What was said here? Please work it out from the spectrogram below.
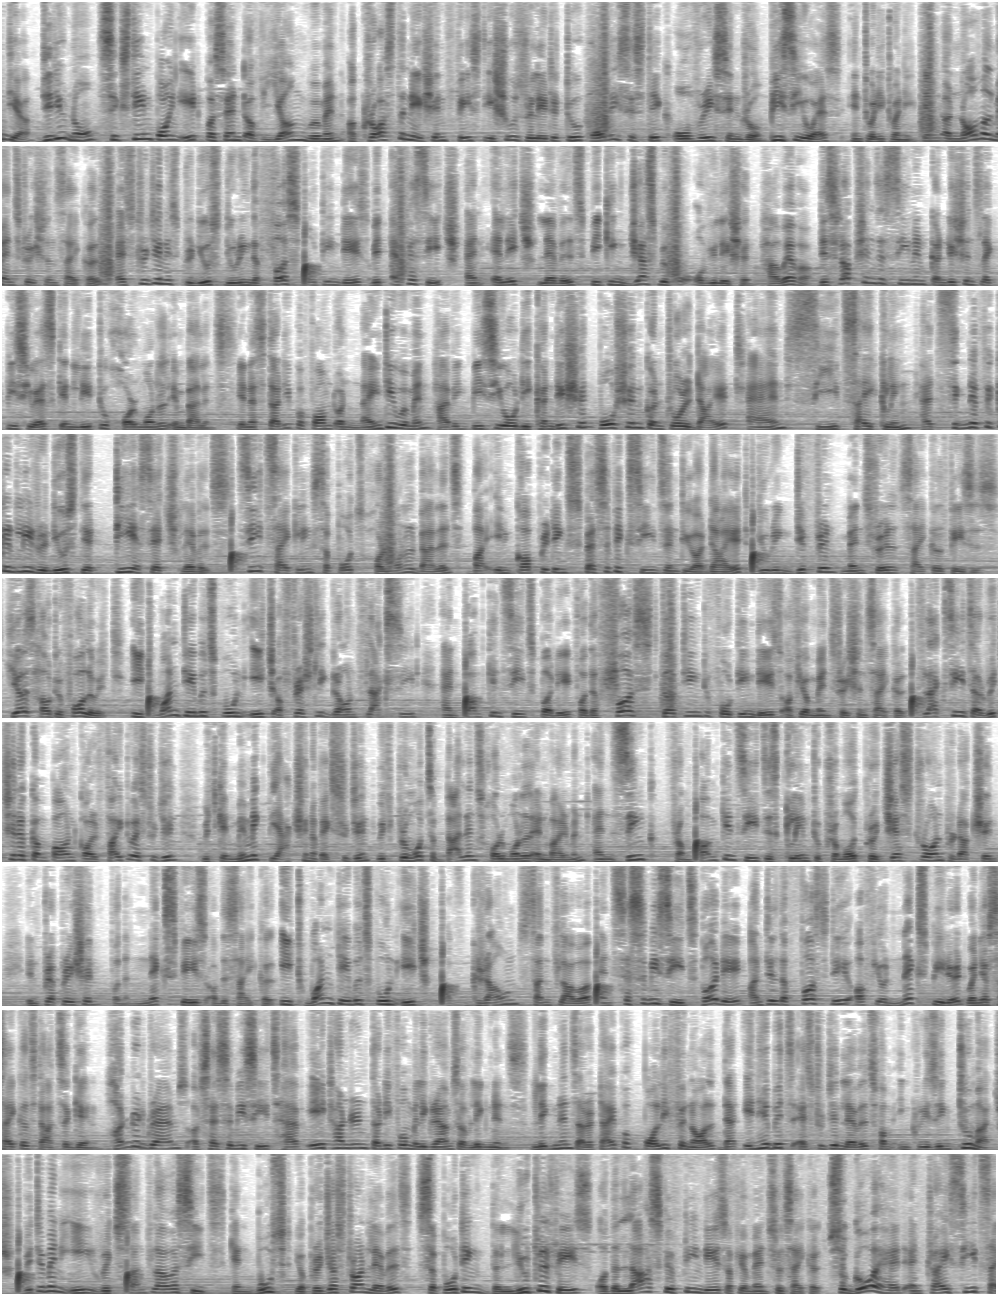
India, did you know 16.8% of young women across the nation faced issues related to polycystic ovary syndrome, PCOS, in 2020? In a normal menstruation cycle, estrogen is produced during the first 14 days with FSH and LH levels peaking just before ovulation. However, disruptions as seen in conditions like PCOS can lead to hormonal imbalance. In a study performed on 90 women having PCOD condition, portion controlled diet and seed cycling had significant significantly reduce their TSH levels. Seed cycling supports hormonal balance by incorporating specific seeds into your diet during different menstrual cycle phases. Here's how to follow it. Eat 1 tablespoon each of freshly ground flaxseed and pumpkin seeds per day for the first 13 to 14 days of your menstruation cycle. Flax seeds are rich in a compound called phytoestrogen which can mimic the action of estrogen which promotes a balanced hormonal environment and zinc from pumpkin seeds is claimed to promote progesterone production in preparation for the next phase of the cycle. Eat 1 tablespoon each of ground sunflower and sesame seeds per day until the first day of your next period when your cycle starts again. 100 grams of sesame seeds have 834 milligrams of lignans. Lignans are a type of polyphenol that inhibits estrogen levels from increasing too much. Vitamin E rich sunflower seeds can boost your progesterone levels supporting the luteal phase or the last 15 days of your menstrual cycle. So go ahead and try seed cycle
